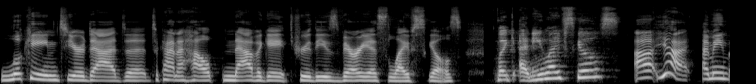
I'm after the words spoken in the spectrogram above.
looking to your dad to, to kind of help navigate through these various life skills? Like any life skills? Uh yeah. I mean,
